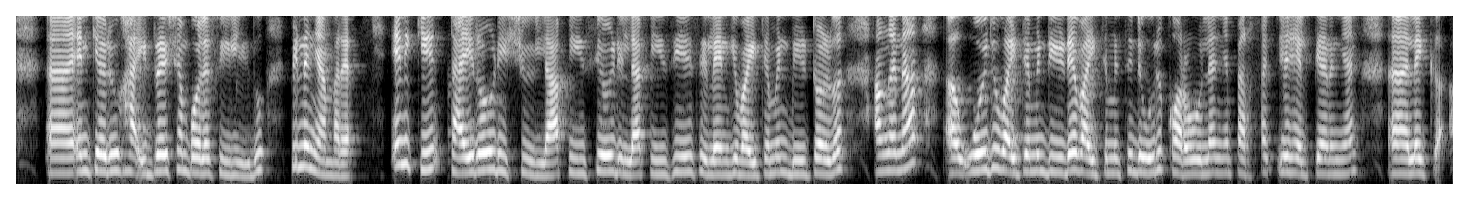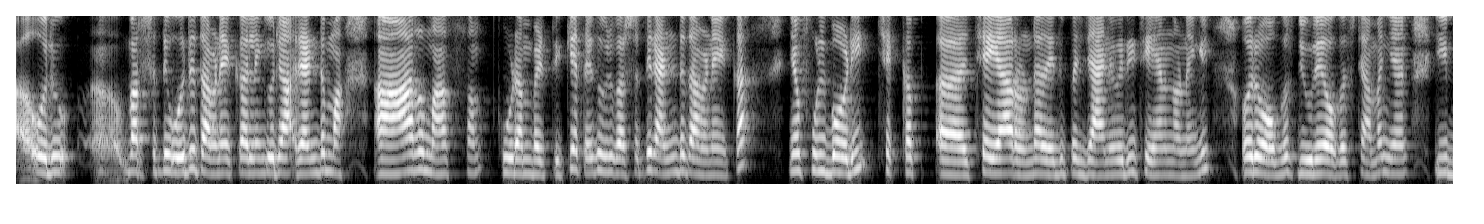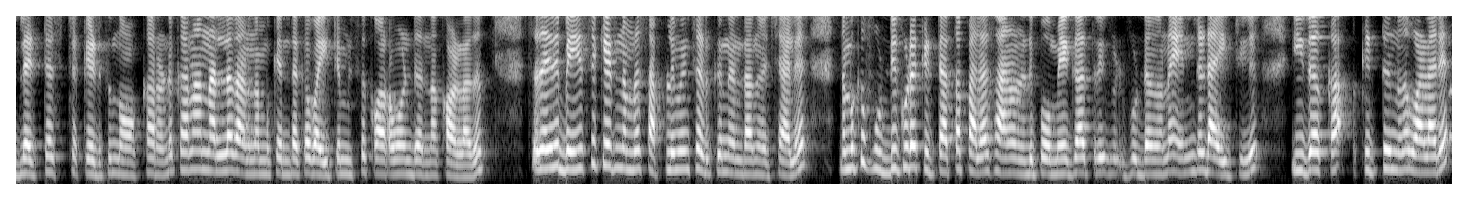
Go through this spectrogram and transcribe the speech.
എനിക്കൊരു ഹൈഡ്രേഷൻ പോലെ ഫീൽ ചെയ്തു. പിന്നെ ഞാൻ പറയാം എനിക്ക് തൈറോയിഡ് ഇഷ്യൂ ഇല്ല പി സി ഒയിഡ് ഇല്ല പി സി എസ് ഇല്ല എനിക്ക് വൈറ്റമിൻ ബി ട്വൽവ് അങ്ങനെ ഒരു വൈറ്റമിൻ ഡിയുടെ വൈറ്റമിൻസിന്റെ ഒരു കുറവുമില്ല. ഞാൻ പെർഫെക്റ്റ്ലി ഹെൽത്തിയാണ് ഞാൻ ലൈക്ക് ഒരു വർഷത്തിൽ ഒരു തവണയൊക്കെ അല്ലെങ്കിൽ ഒരു രണ്ട് മാ ആറ് മാസം കൂടുമ്പോഴത്തേക്ക് അതായത് ഒരു വർഷത്തിൽ രണ്ട് തവണയൊക്കെ ഞാൻ ഫുൾ ബോഡി ചെക്കപ്പ് ചെയ്യാറുണ്ട്. അതായത് ഇപ്പം ജാനുവരി ചെയ്യണമെന്നുണ്ടെങ്കിൽ ഒരു ഓഗസ്റ്റ് ജൂലൈ ഓഗസ്റ്റ് ആകുമ്പോൾ ഞാൻ ഈ ബ്ലഡ് ടെസ്റ്റ് ഒക്കെ എടുത്ത് നോക്കാറുണ്ട്. കാരണം നല്ലതാണ്. നമുക്ക് എന്തൊക്കെ വൈറ്റമിൻസ് കുറവുണ്ട് എന്നൊക്കെ ഉള്ളത്. സോ അതായത് ബേസിക് ആയിട്ട് നമ്മൾ സപ്ലിമെന്റ്സ് എടുക്കുന്നത് എന്താണെന്ന് വെച്ചാൽ നമുക്ക് ഫുഡിൽ കൂടെ കിട്ടാത്ത പല സാധനങ്ങളുണ്ട്. ഇപ്പോൾ ഒമേഗ ത്രീ ഫുഡ് എന്ന് പറഞ്ഞാൽ എന്റെ ഡയറ്റിൽ ഇതൊക്കെ കിട്ടുന്നത് വളരെ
